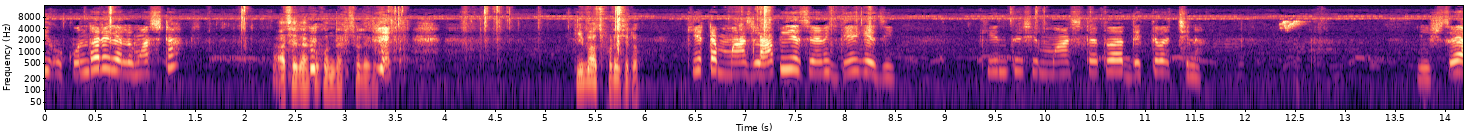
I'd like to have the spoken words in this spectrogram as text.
কি কোন ধারে গেল মাছটা? আছে দেখো কোন ধারে চলে গেছে। কি মাছ পড়েছিল? কি একটা মাছ লাফিয়েছে আমি দেখেছি। কিন্তু সে মাছটা তো আর দেখতে পাচ্ছি না। নিশ্চয়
